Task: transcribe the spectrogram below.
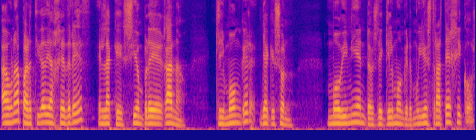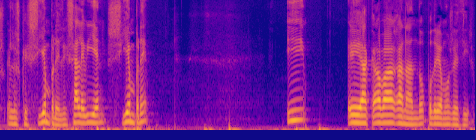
a una partida de ajedrez en la que siempre gana Killmonger, ya que son movimientos de Killmonger muy estratégicos, en los que siempre le sale bien, siempre, y eh, acaba ganando, podríamos decir.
